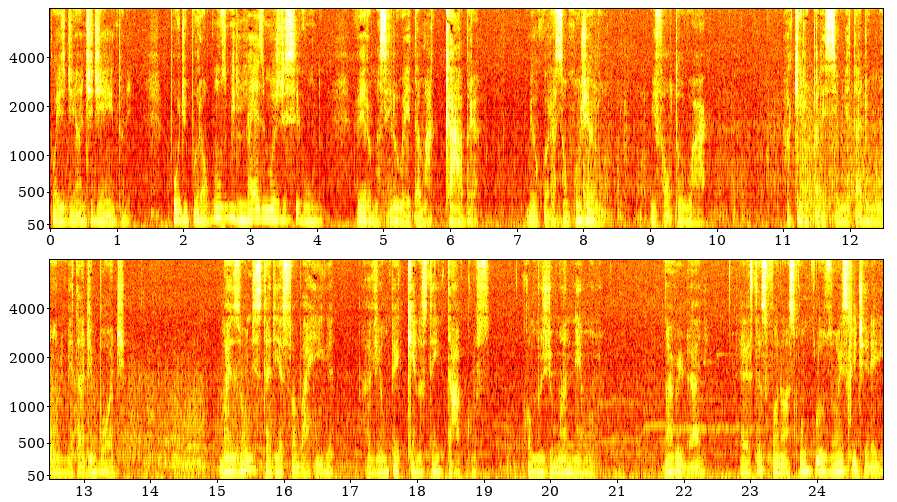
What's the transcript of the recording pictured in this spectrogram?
pois diante de Anthony pude por alguns milésimos de segundo ver uma silhueta macabra. Meu coração congelou, me faltou o ar. Aquilo parecia metade humano e metade bode. Mas onde estaria sua barriga? Haviam pequenos tentáculos, como os de uma anêmona. Na verdade, estas foram as conclusões que tirei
